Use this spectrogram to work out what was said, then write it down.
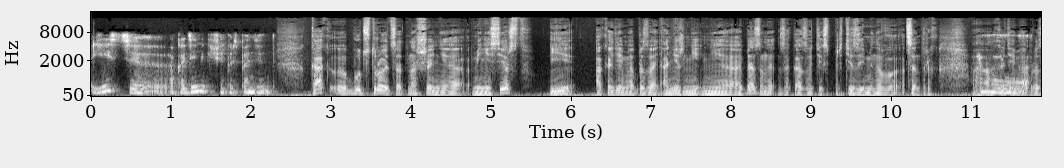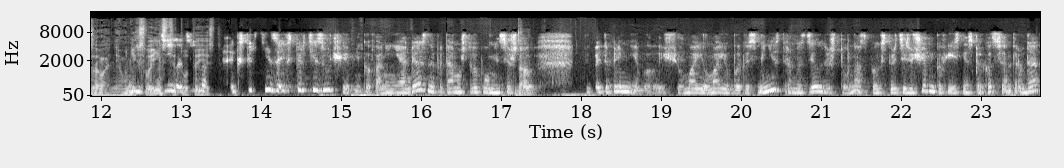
есть э, академики, член-корреспонденты. Как э, будут строиться отношения министерств и Академия образования. Они же не, не обязаны заказывать экспертизы именно в центрах а, Академии образования. У них свои институты есть. Экспертиза, экспертиза учебников они не обязаны, потому что вы помните, что да. это при мне было еще. Мою, мою бытность министра мы сделали, что у нас по экспертизе учебников есть несколько центров. Да?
